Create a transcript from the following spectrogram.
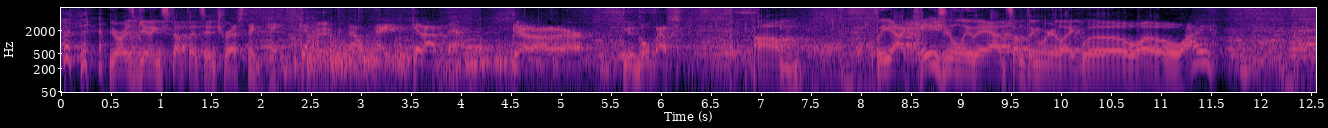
you're always getting stuff that's interesting. Hey, get Right. no, hey, get out of there. Get out of there. You go fast. Um, but yeah, occasionally they add something where you're like, whoa, whoa, why?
